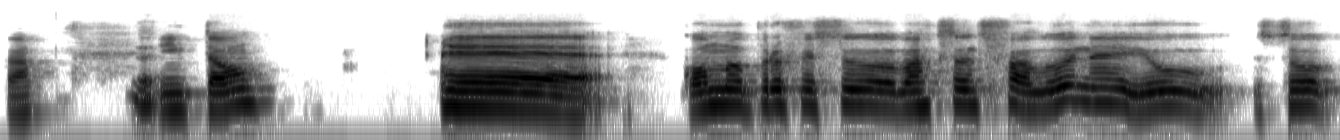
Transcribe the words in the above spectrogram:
Tá? É. Então, é, como o professor Marcos Santos falou, né, eu sou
